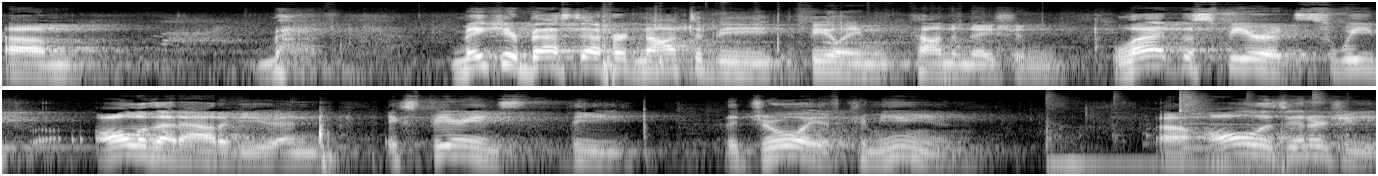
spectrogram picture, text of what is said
um, make your best effort not to be feeling condemnation. Let the Spirit sweep all of that out of you and experience the, the joy of communion. Uh, all his energy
